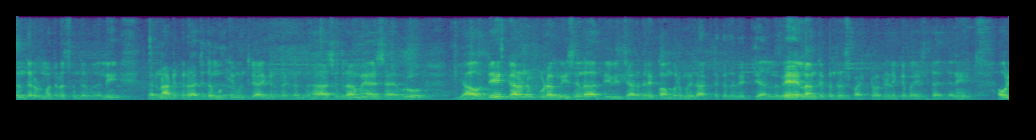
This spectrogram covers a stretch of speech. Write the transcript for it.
ಸಂದರ್ಭ ಮಾತ್ರ ಸಂದರ್ಭದಲ್ಲಿ ಕರ್ನಾಟಕ ರಾಜ್ಯದ ಮುಖ್ಯಮಂತ್ರಿ ಆಗಿರ್ತಕ್ಕಂತಹ ಸಿದ್ದರಾಮಯ್ಯ ಸಾಹೇಬರು ಯಾವುದೇ ಕಾರಣಕ್ಕೂ ಕೂಡ ಮೀಸಲಾತಿ ವಿಚಾರದಲ್ಲಿ ಕಾಂಪ್ರಮೈಸ್ ಆಗ್ತಕ್ಕಂಥ ವ್ಯಕ್ತಿ ಅಲ್ಲವೇ ಇಲ್ಲ ಅಂತಕ್ಕಂಥ ಸ್ಪಷ್ಟವಾಗಿ ಹೇಳಲಿಕ್ಕೆ ಬಯಸ್ತಾ ಇದ್ದೇನೆ. ಅವರು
